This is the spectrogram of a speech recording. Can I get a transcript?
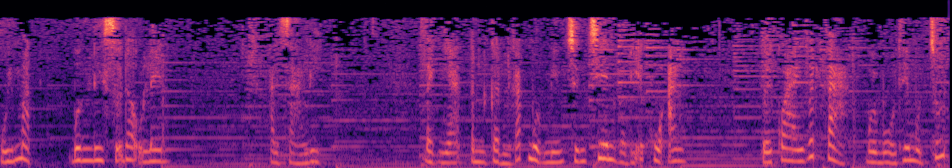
cúi mặt, Bưng ly sữa đậu lên. Ăn sáng đi. Bạch nhạn ân cần gắp một miếng trứng chiên vào đĩa của anh. Tối qua anh vất vả, Bồi bổ thêm một chút.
